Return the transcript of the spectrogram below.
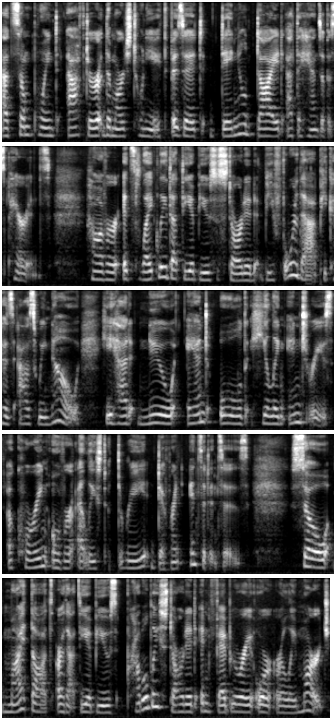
At some point after the March 28th visit, Daniel died at the hands of his parents. However, it's likely that the abuse started before that because, as we know, he had new and old healing injuries occurring over at least three different incidences. So, my thoughts are that the abuse probably started in February or early March,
